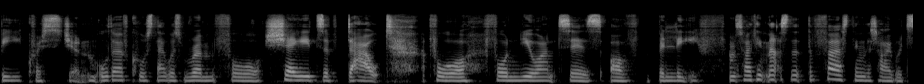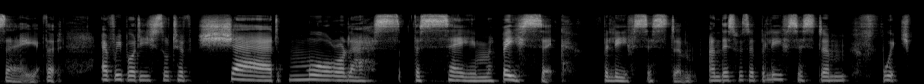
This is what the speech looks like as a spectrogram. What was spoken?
be Christian. Although, of course, there was room for shades of doubt, for for nuances of belief. Um, so, I think that's the, the first thing that I would say that everybody sort of shared more or less the same basic belief system. And this was a belief system which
